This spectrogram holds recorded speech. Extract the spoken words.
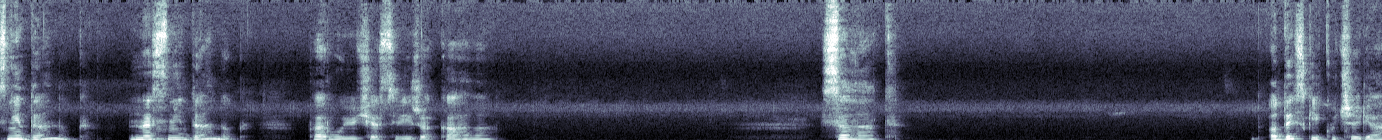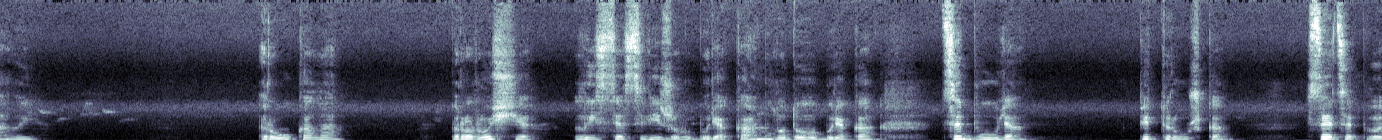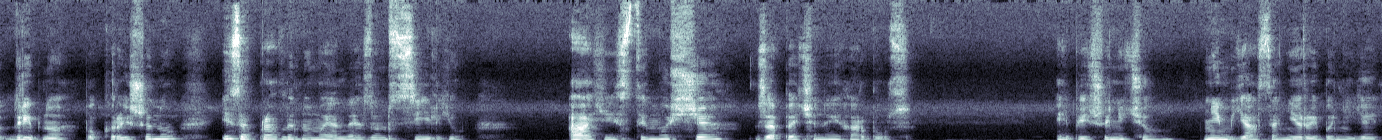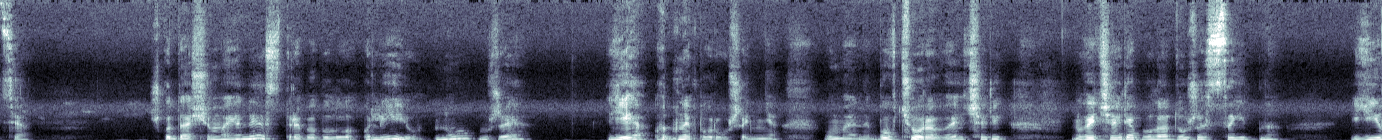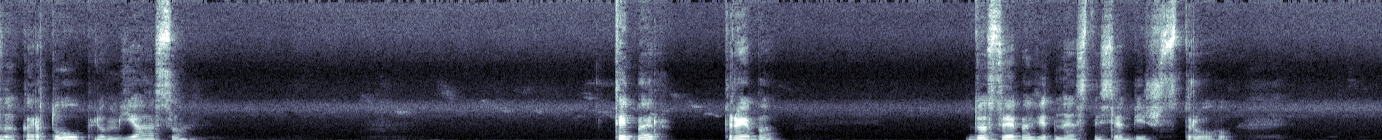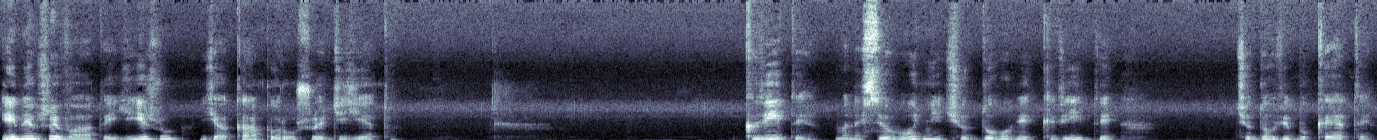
Сніданок на сніданок паруюча свіжа кава, салат, одеський кучерявий, рукола, пророща листя свіжого буряка, молодого буряка, цибуля, петрушка. Все це дрібно покришено і заправлено майонезом з сіллю. А їстимо ще запечений гарбуз. І більше нічого. Ні м'яса, ні риби, ні яйця. Шкода, що майонез треба було олію, ну вже є одне порушення у мене, бо вчора ввечері вечеря була дуже ситна. Їла картоплю, м'ясо. Тепер треба до себе віднестися більш строго і не вживати їжу, яка порушує дієту. Квіти. У мене сьогодні чудові квіти, чудові букети.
